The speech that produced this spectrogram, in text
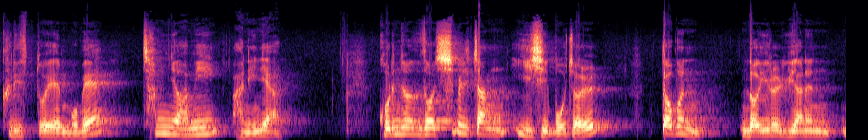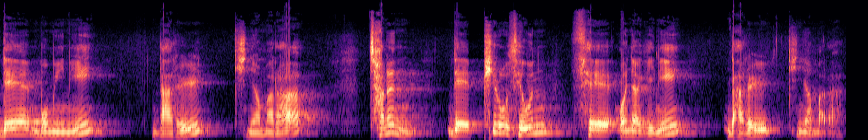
그리스도의 몸에 참여함이 아니냐. 고린전서 11장 25절 떡은 너희를 위하는 내 몸이니 나를 기념하라. 자는 내 피로 세운 새 언약이니 나를 기념하라.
